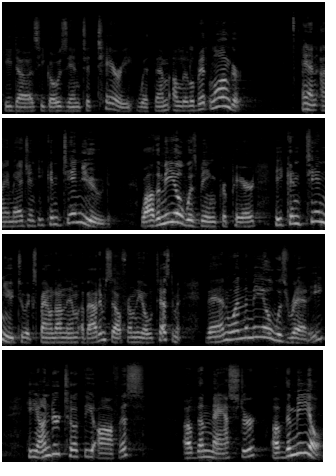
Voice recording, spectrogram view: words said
he does, he goes in to tarry with them a little bit longer. And I imagine he continued. While the meal was being prepared, he continued to expound on them about himself from the Old Testament. Then, when the meal was ready, he undertook the office of the master of the meal.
